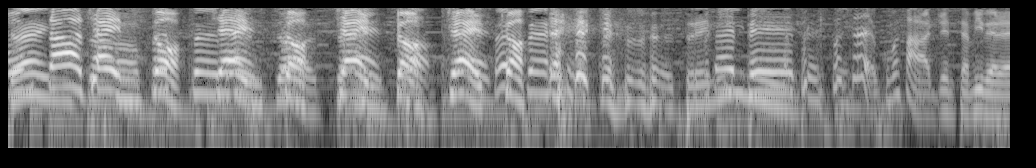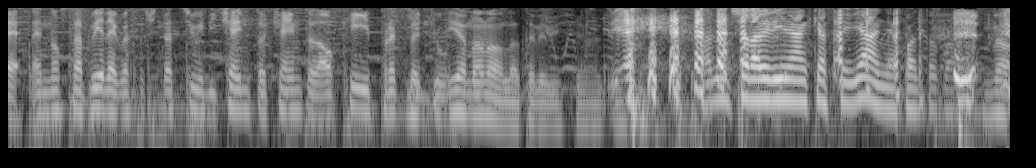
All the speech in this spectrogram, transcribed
100! Punta 100! 100! 100! 100! Peppe. Come fa la gente a vivere e non sapere queste citazioni di 100 100 da ok il prezzo è giusto? Io non ho la televisione. Ma non ce l'avevi neanche a sei anni a quanto pare. No.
